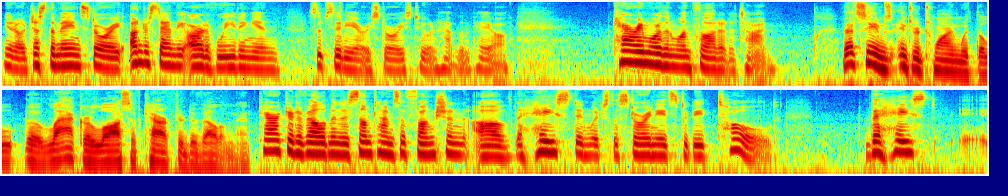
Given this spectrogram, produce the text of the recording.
you know just the main story. Understand the art of weaving in subsidiary stories too and have them pay off. Carry more than one thought at a time. That seems intertwined with the, the lack or loss of character development. Character development is sometimes a function of the haste in which the story needs to be told, the haste eh,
